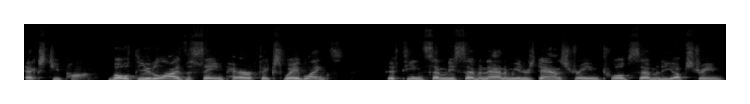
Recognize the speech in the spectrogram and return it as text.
XG-PON. Both utilize the same pair of fixed wavelengths, 1577 nanometers downstream, 1270 upstream.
